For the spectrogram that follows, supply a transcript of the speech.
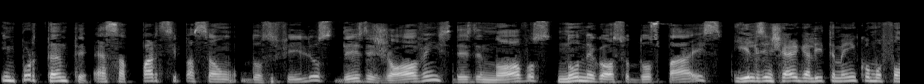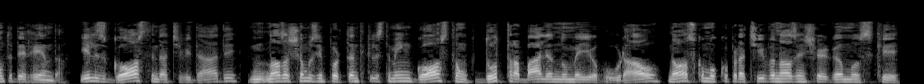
importante essa participação dos filhos, desde jovens, desde novos, no negócio dos pais, e eles enxergam ali também como fonte de renda. Eles gostam da atividade, nós achamos importante que eles também gostam do trabalho no meio rural. Nós, como cooperativa, nós enxergamos que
